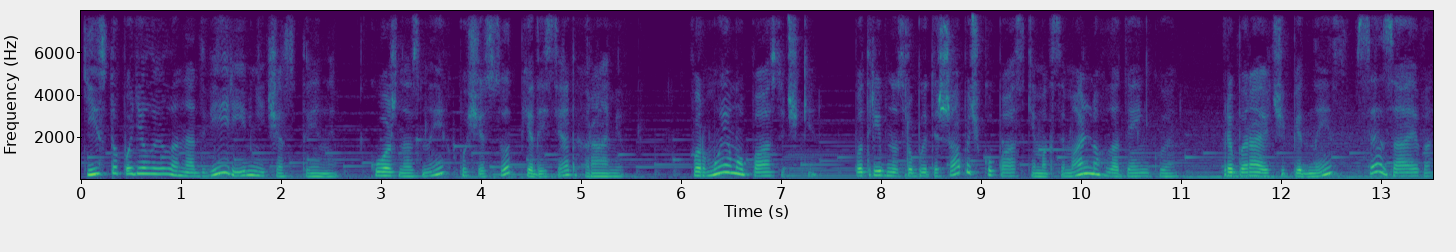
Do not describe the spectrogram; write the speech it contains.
Тісто поділила на дві рівні частини, кожна з них по 650 грамів. Формуємо пасочки. Потрібно зробити шапочку паски максимально гладенькою, прибираючи під низ все зайве.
